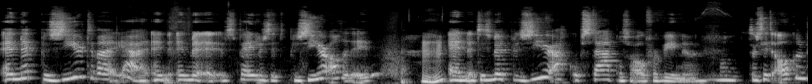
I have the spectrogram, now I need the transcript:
En met plezier, terwijl, ja, en, en met, het spelen zit plezier altijd in. Mhm. En het is met plezier eigenlijk obstakels overwinnen. Want er zit ook een,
